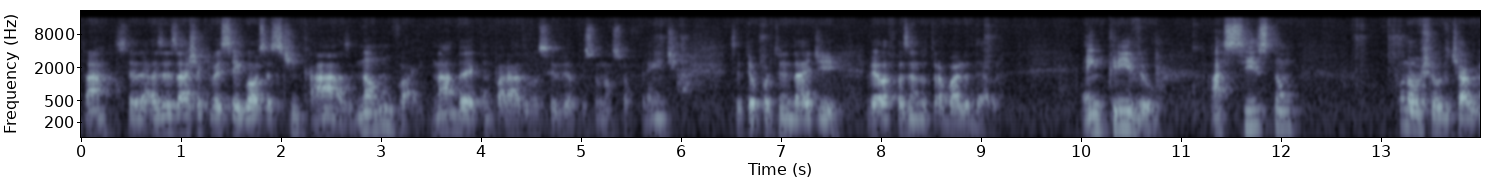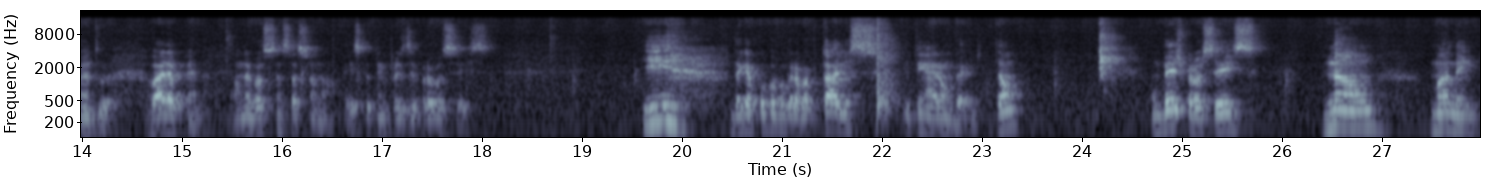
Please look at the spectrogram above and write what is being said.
Tá? Você às vezes acha que vai ser igual você assistir em casa. Não, não vai. Nada é comparado a você ver a pessoa na sua frente, você ter a oportunidade de ver ela fazendo o trabalho dela. É incrível. Assistam o novo show do Thiago Ventura. Vale a pena. É um negócio sensacional. É isso que eu tenho para dizer para vocês. E daqui a pouco eu vou gravar com o Thales e tem Ironberg. Então, um beijo para vocês. Não mandem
